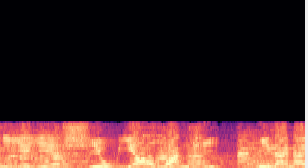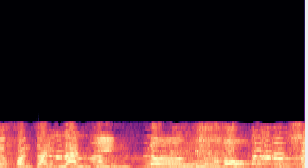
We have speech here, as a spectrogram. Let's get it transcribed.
你爷爷休要顽皮，你奶奶还在南营等候。是。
